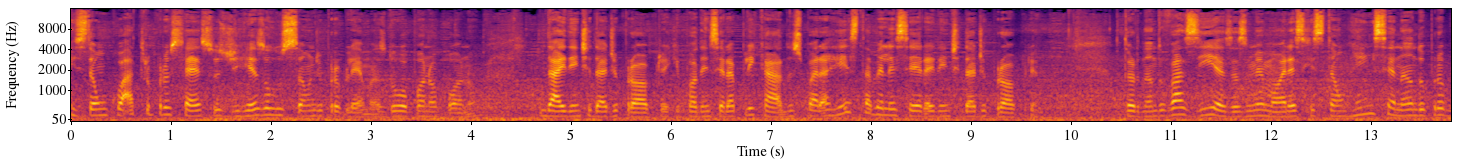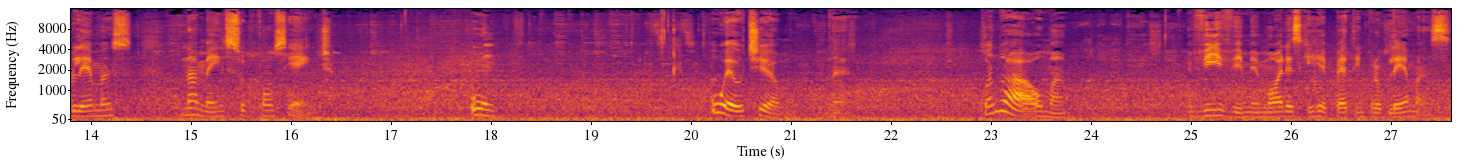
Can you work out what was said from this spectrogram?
estão quatro processos de resolução de problemas do Ho Oponopono da identidade própria que podem ser aplicados para restabelecer a identidade própria, tornando vazias as memórias que estão reencenando problemas na mente subconsciente. 1. Um, o eu te amo, né? Quando a alma vive memórias que repetem problemas,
